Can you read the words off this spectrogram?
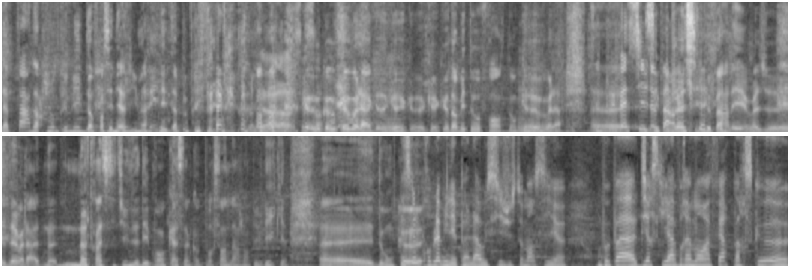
la part d'argent public dans France Énergie Marine est un peu plus faible que dans, que, voilà, que, dans Météo France. Donc euh, mmh. voilà. C'est plus facile de parler. C'est plus facile de parler. Moi, je, voilà, notre institut ne dépend qu'à 50% de l'argent public. Euh, donc. Est-ce que le problème il n'est pas là aussi justement si on ne peut pas dire ce qu'il y a vraiment à faire parce que euh,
